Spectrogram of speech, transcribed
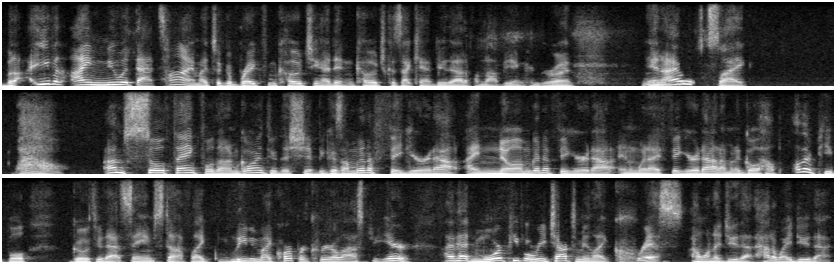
but even I knew at that time. I took a break from coaching. I didn't coach because I can't do that if I'm not being congruent. And Mm. I was just like, wow, I'm so thankful that I'm going through this shit because I'm going to figure it out. I know I'm going to figure it out. And when I figure it out, I'm going to go help other people go through that same stuff. Like leaving my corporate career last year, I've had more people reach out to me like, Chris, I want to do that. How do I do that?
